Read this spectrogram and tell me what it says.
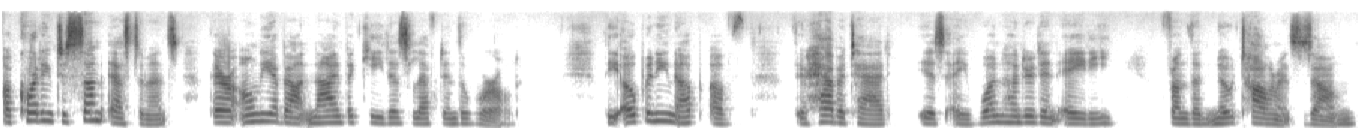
According to some estimates, there are only about nine vaquitas left in the world. The opening up of their habitat is a 180 from the no tolerance zone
